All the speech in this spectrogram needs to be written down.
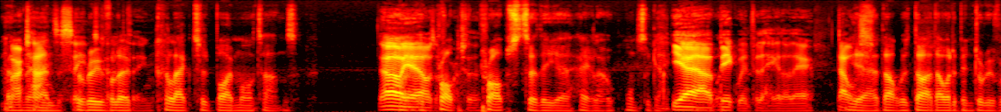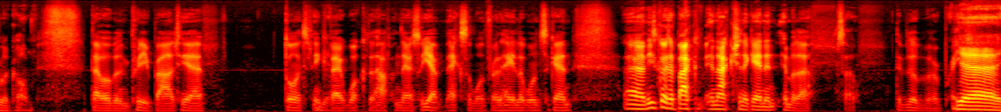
and Martin's the same kind of thing. collected by Martins. Oh yeah, that was prop, props to the uh, Halo once again. Yeah, a big win for the Halo there. That was yeah, that was that. That would have been Deruvla gone. that would have been pretty bad. Yeah, don't like to think Yeah. about what could have happened there. So yeah, excellent one for the Halo once again. Uh, these guys are back in action again in Imola, so little bit of a break. Yeah,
